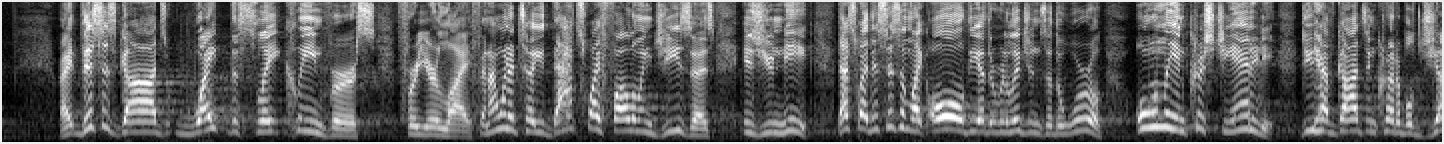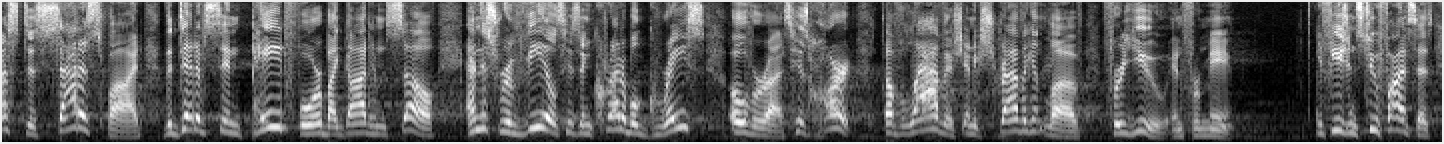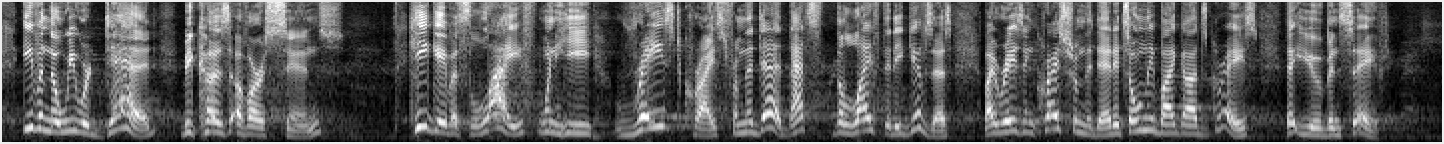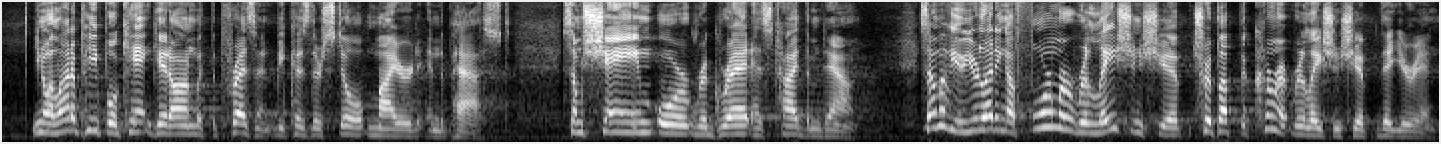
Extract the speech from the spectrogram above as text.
Right? This is God's wipe the slate clean verse for your life. And I want to tell you that's why following Jesus is unique. That's why this isn't like all the other religions of the world. Only in Christianity do you have God's incredible justice satisfied, the debt of sin paid for by God Himself. And this reveals His incredible grace over us, His heart of lavish and extravagant love for you and for me. Ephesians 2 5 says, even though we were dead because of our sins, he gave us life when he raised Christ from the dead. That's the life that he gives us. By raising Christ from the dead, it's only by God's grace that you have been saved. You know, a lot of people can't get on with the present because they're still mired in the past. Some shame or regret has tied them down. Some of you, you're letting a former relationship trip up the current relationship that you're in.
